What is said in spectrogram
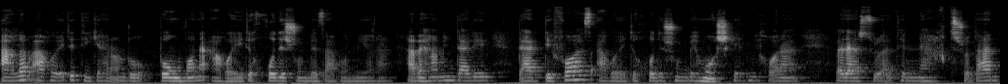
اغلب عقاید دیگران رو به عنوان عقاید خودشون به زبان میارن و به همین دلیل در دفاع از عقاید خودشون به مشکل می‌خورن و در صورت نقد شدن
